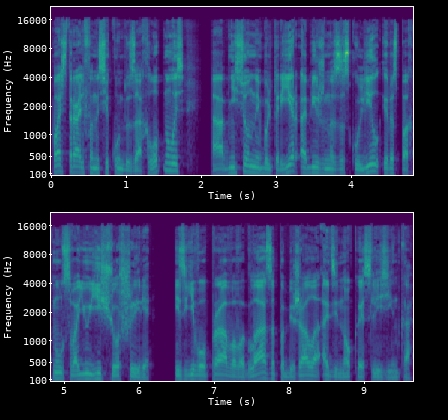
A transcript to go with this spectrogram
Пасть Ральфа на секунду захлопнулась, а обнесенный бультерьер обиженно заскулил и распахнул свою еще шире. Из его правого глаза побежала одинокая слезинка.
